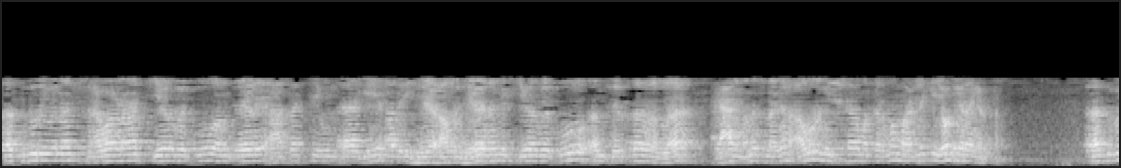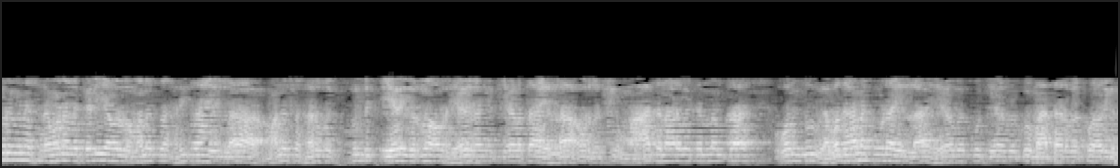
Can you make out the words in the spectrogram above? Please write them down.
ಸದ್ಗುರುವಿನ ಶ್ರವಣ ಕೇಳಬೇಕು ಅಂತೇಳಿ ಆಸಕ್ತಿ ಉಂಟಾಗಿ ಅದು ಅವ್ರು ಹೇಳದಂಗೆ ಕೇಳಬೇಕು ಅಂತಿರ್ತಾರಲ್ಲ, ಯಾರ ಮನಸ್ಸಿನಾಗ ಅವರು ನಿಷ್ಕಾಮ ಕರ್ಮ ಮಾಡ್ಲಿಕ್ಕೆ ಯೋಗ್ಯರಾಗಿರ್ತಾರೆ. ಸದ್ಗುರುವಿನ ಶ್ರವಣದ ಕಲಿ ಅವ್ರ ಮನಸ್ಸು ಹರಿತಾ ಇಲ್ಲ, ಮನಸ್ಸು ಹರಿದು ಕುಂದು ಕೇಳಿದ್ರು ಅವ್ರು ಹೇಳಿದಂಗೆ ಕೇಳ್ತಾ ಇಲ್ಲ, ಅವ್ರ ಜೊತೆಗೆ ಮಾತನಾಡಬೇಕನ್ನಂತ ಒಂದು ವ್ಯವಧಾನ ಕೂಡ ಇಲ್ಲ. ಹೇಳಬೇಕು, ಕೇಳಬೇಕು, ಮಾತಾಡಬೇಕು, ಅವರಿಗೆ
